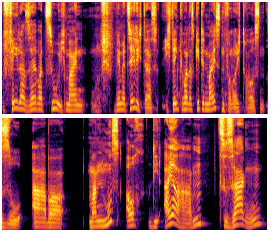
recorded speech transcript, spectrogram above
Fehler selber zu. Ich meine, wem erzähle ich das? Ich denke mal, das geht den meisten von euch draußen so. Aber man muss auch die Eier haben, zu sagen,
